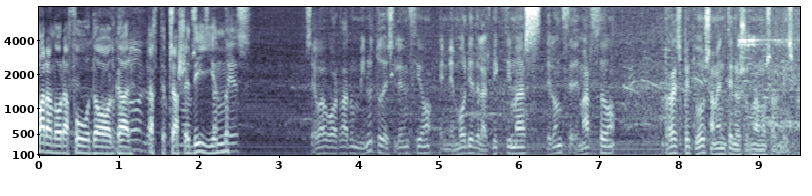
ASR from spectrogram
bara några få dagar efter tragedin. Se va a guardar un minuto de silencio en memoria de las víctimas del 11 de marzo. Respetuosamente nos sumamos al mismo.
